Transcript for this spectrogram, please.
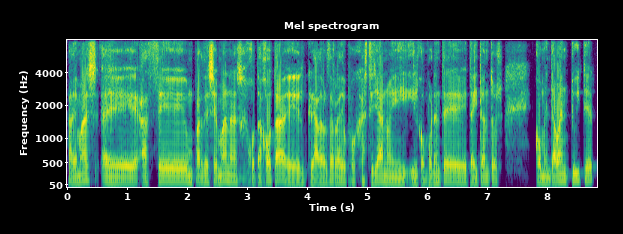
Además, eh, hace un par de semanas, JJ, el creador de Radio Post Castellano y, y, el componente Taitantos, comentaba en Twitter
